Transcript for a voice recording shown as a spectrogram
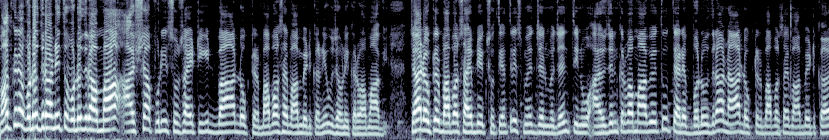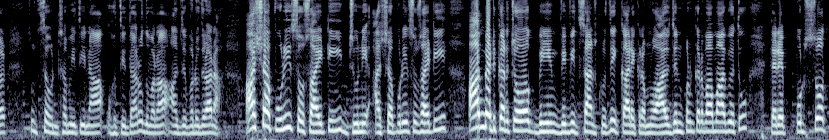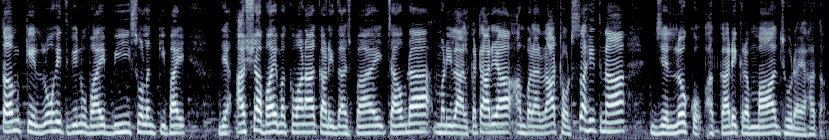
વાત કરીએ વડોદરાની, તો વડોદરામાં આશાપુરી સોસાયટીમાં ડૉક્ટર બાબા સાહેબ આંબેડકરની ઉજવણી કરવામાં આવી. જ્યાં ડૉક્ટર બાબા સાહેબની એકસો તેત્રીસમી જન્મ જયંતિનું આયોજન કરવામાં આવ્યું હતું. ત્યારે વડોદરાના ડૉક્ટર બાબા સાહેબ આંબેડકર ઉત્સવ સમિતિના હોદ્દેદારો દ્વારા આજે વડોદરાના આશાપુરી સોસાયટી, જૂની આશાપુરી સોસાયટી, આંબેડકર ચોક ભીમ વિવિધ સાંસ્કૃતિક કાર્યક્રમનું આયોજન પણ કરવામાં આવ્યું હતું. ત્યારે પુરુષોત્તમ કે રોહિત વિનુભાઈ, બી સોલંકીભાઈ જે આશાભાઈ મકવાણા, કાળીદાસભાઈ ચાવડા, મણિલાલ કટારિયા, અંબાલાલ રાઠોડ સહિતના જે લોકો આ કાર્યક્રમમાં જોડાયા હતા.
